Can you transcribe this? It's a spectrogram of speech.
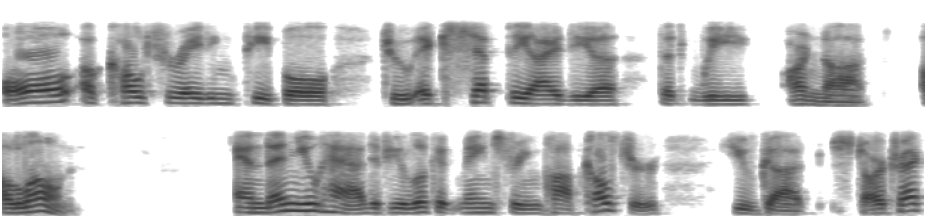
all acculturating people to accept the idea that we are not alone. And then you had, if you look at mainstream pop culture, you've got Star Trek,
